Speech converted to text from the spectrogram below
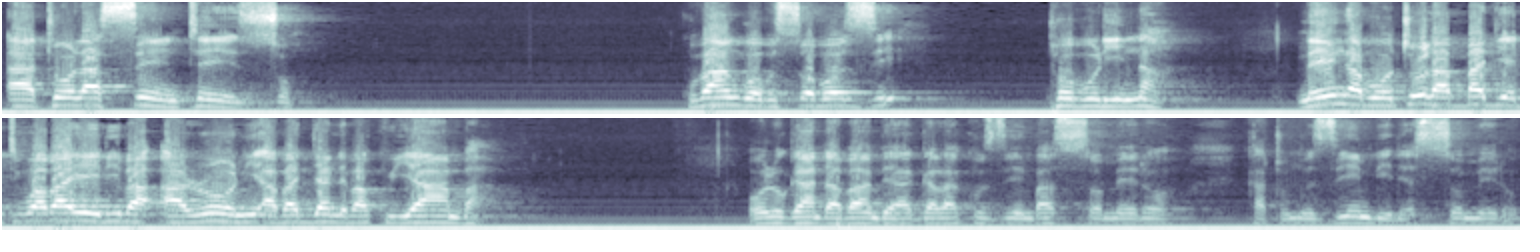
atoola sente ezo. Kubanga obusobozi tobulina naye nga bw'otoola bajeti wabayo eri ba aroni abajja ne bakuyamba. Oluganda bambi agala kuzimba ssomero katumuzimbire essomero.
